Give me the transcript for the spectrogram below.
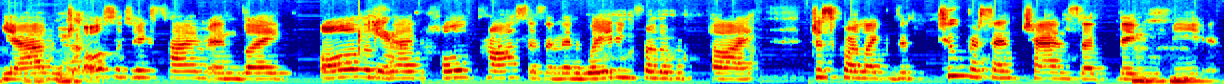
yeah which also takes time and like all of yeah. that whole process and then waiting for the reply just for like the 2% chance that they will be mm-hmm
